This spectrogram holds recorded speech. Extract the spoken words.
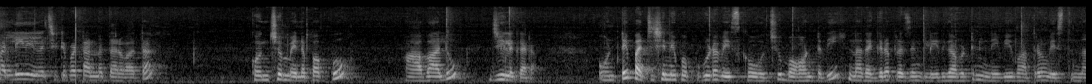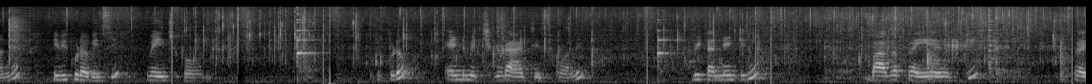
పల్లీలు ఇలా చిటపట అన్న తర్వాత కొంచెం మినపప్పు ఆవాలు జీలకర్ర. ఉంటే పచ్చిశనగపప్పు కూడా వేసుకోవచ్చు బాగుంటుంది. నా దగ్గర ప్రజెంట్ లేదు కాబట్టి నేను ఇవి మాత్రం వేస్తున్నాను. ఇవి కూడా వేసి వేయించుకోవాలి. ఇప్పుడు ఎండుమిర్చి కూడా యాడ్ చేసుకోవాలి. వీటన్నింటిని బాగా ఫ్రై అయ్యేకి ఫ్రై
